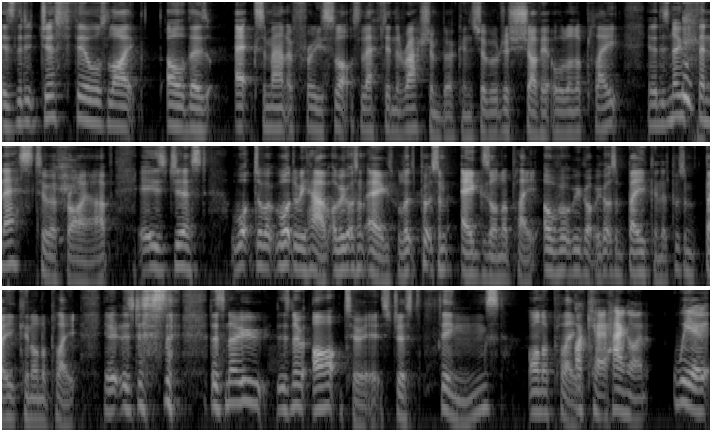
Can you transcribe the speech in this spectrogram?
is that it just feels like, oh, there's X amount of free slots left in the ration book, and so we'll just shove it all on a plate. You know, there's no finesse to a fry up. It is just what do what do we have? Oh, we've got some eggs. Well, let's put some eggs on a plate. Oh, what we got? We got some bacon. Let's put some bacon on a plate. You know, there's just there's no there's no art to it. It's just things on a plate. Okay, hang on. We are,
